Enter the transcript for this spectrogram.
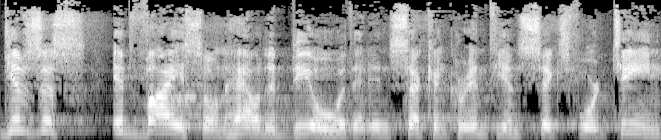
gives us advice on how to deal with it. In 2 Corinthians 6:14,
